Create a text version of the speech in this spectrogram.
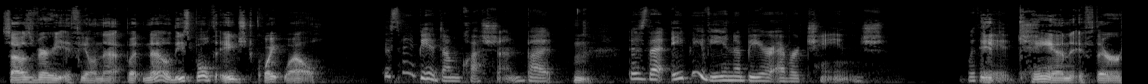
So I was very iffy on that. But no, these both aged quite well. This may be a dumb question, but Hmm. does the ABV in a beer ever change with It age? can if there are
